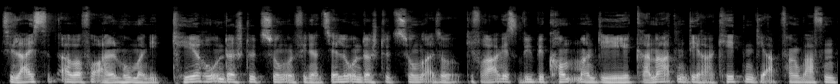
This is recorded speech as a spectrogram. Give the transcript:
Sie leistet aber vor allem humanitäre Unterstützung und finanzielle Unterstützung. Also die Frage ist, wie bekommt man die Granaten, die Raketen, die Abfangwaffen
